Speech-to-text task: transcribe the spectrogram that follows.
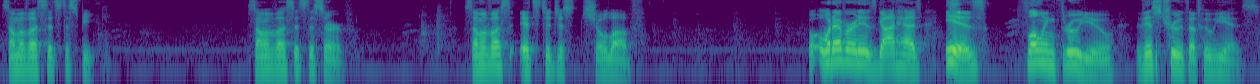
Some of us, it's to speak. Some of us, it's to serve. Some of us, it's to just show love. Whatever it is God has, is flowing through you this truth of who He is.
